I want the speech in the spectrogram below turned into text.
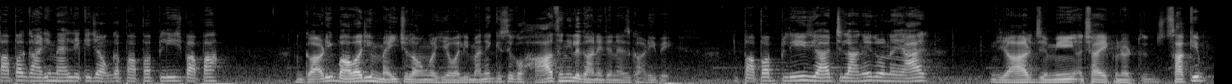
पापा गाड़ी मैं लेके जाऊँगा पापा प्लीज़ पापा। गाड़ी बाबा जी मैं ही चलाऊँगा ये वाली मैंने किसी को हाथ नहीं लगाने देना इस गाड़ी पे। पापा प्लीज़ यार चलाने दो ना यार। यार जिमी अच्छा एक मिनट साकिब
